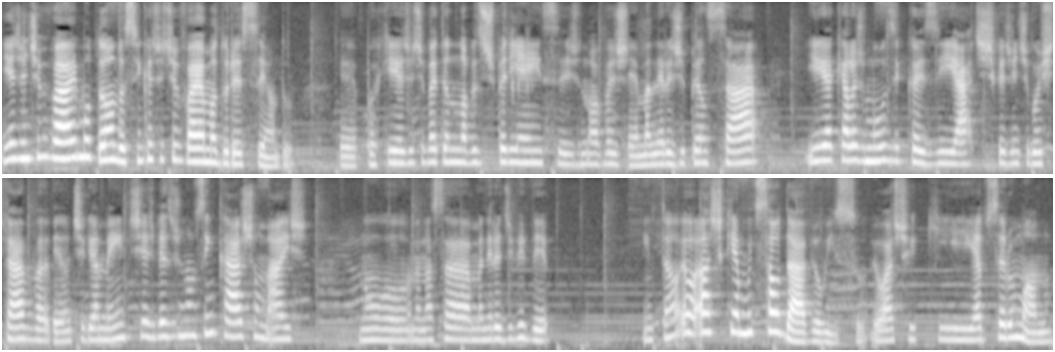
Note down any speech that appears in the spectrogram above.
E a gente vai mudando assim que a gente vai amadurecendo. É, porque a gente vai tendo novas experiências, novas é, maneiras de pensar e aquelas músicas e artes que a gente gostava é, antigamente às vezes não se encaixam mais no, na nossa maneira de viver. Então eu acho que é muito saudável isso. Eu acho que é do ser humano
